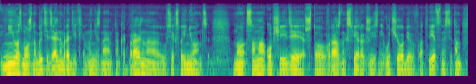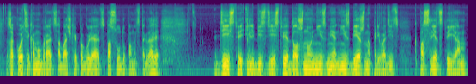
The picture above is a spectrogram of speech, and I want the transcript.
Невозможно быть идеальным родителем. Мы не знаем, там, как правильно, у всех свои нюансы. Но сама общая идея, что в разных сферах жизни, в учебе, в ответственности, там, за котиком убрать, собачкой погулять, посуду помыть и так далее, действие или бездействие должно неизме- неизбежно приводить к последствиям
